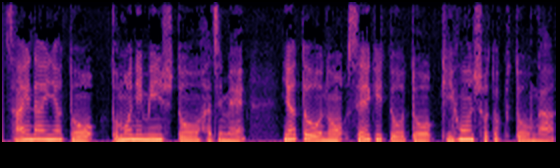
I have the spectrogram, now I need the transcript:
最大野党共に民主党をはじめ野党の正義党と基本所得党が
